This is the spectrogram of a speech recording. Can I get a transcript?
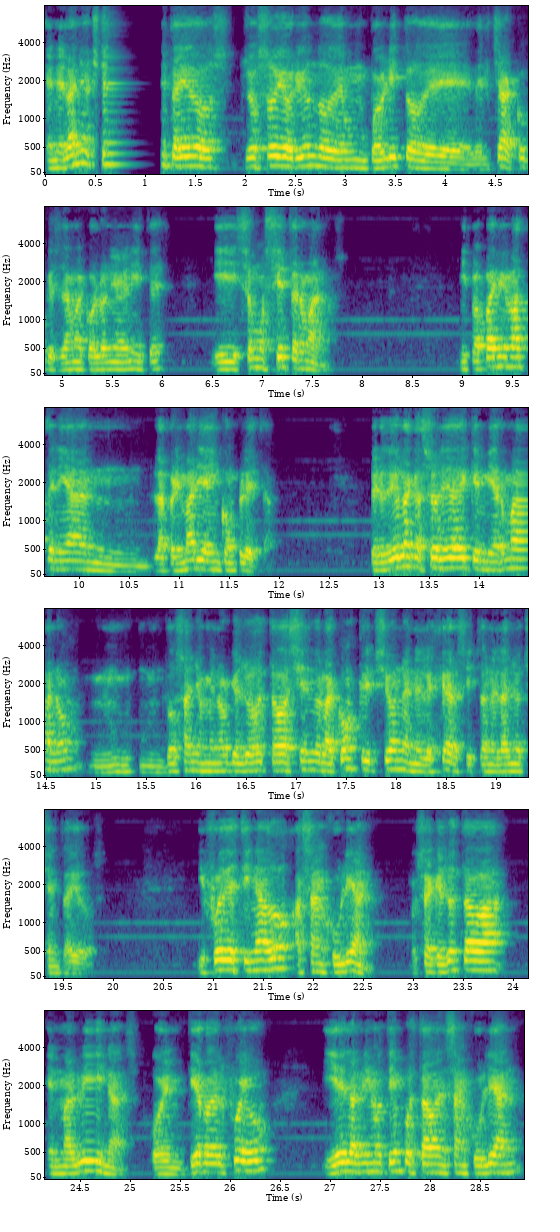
En el año 82, yo soy oriundo de un pueblito del Chaco que se llama Colonia Benítez y somos siete hermanos. Mi papá y mi mamá tenían la primaria incompleta pero dio la casualidad de que mi hermano, mm, dos años menor que yo, estaba haciendo la conscripción en el ejército en el año 82. Y fue destinado a San Julián. O sea que yo estaba en Malvinas o en Tierra del Fuego y él al mismo tiempo estaba en San Julián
